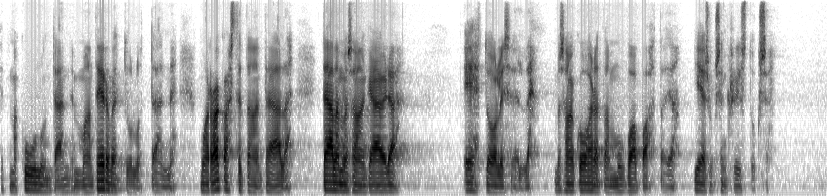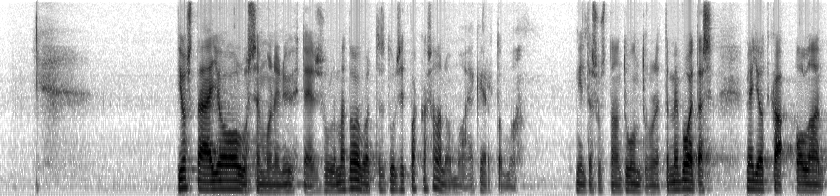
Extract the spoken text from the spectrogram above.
että mä kuulun tänne, mä oon tervetullut tänne, mua rakastetaan täällä, täällä mä saan käydä ehtoolliselle, mä saan kohdata mun vapahtaja, Jeesuksen Kristuksen jos tämä ei ole ollut semmoinen yhteisö sulle, mä toivon, että sä tulisit vaikka sanomaan ja kertomaan, miltä susta on tuntunut. Että me voitais, me jotka ollaan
